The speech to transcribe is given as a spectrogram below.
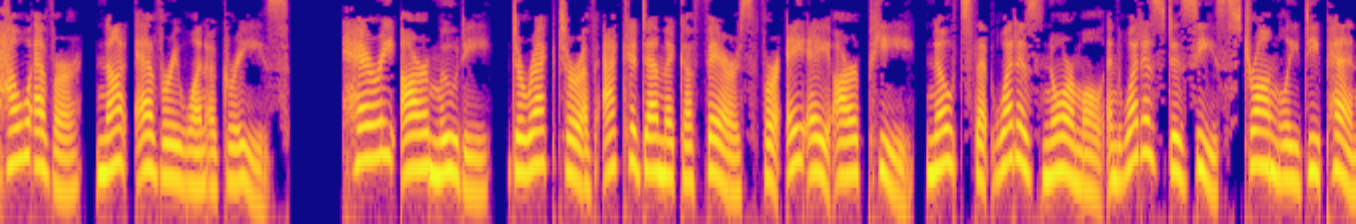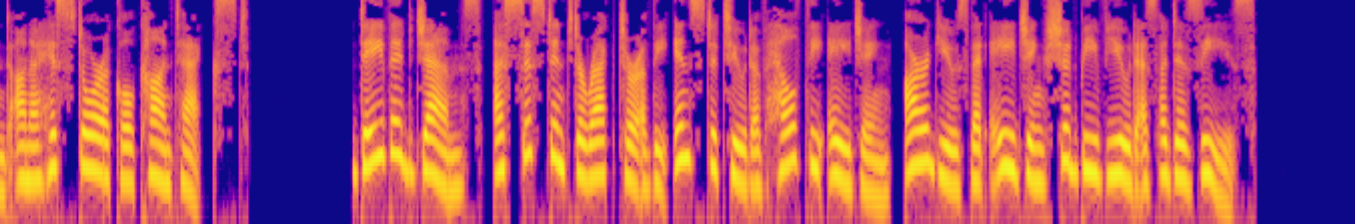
However, not everyone agrees. Harry R. Moody, Director of Academic Affairs for AARP, notes that what is normal and what is disease strongly depend on a historical context. David Gems, Assistant Director of the Institute of Healthy Aging, argues that aging should be viewed as a disease.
